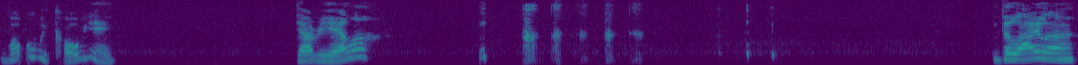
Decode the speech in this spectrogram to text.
what will we call you? Dariella? Delilah.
